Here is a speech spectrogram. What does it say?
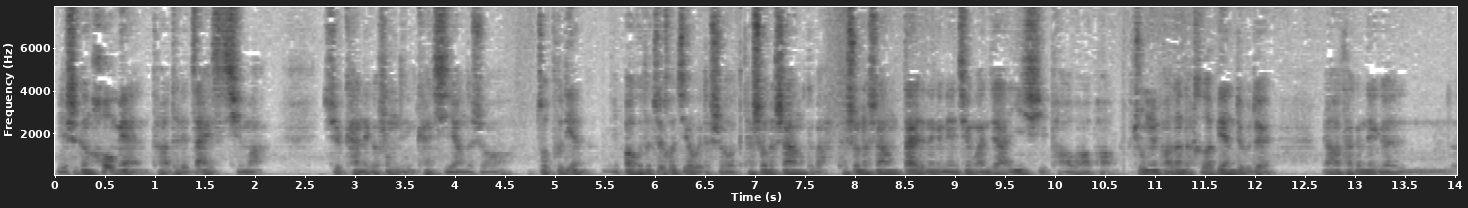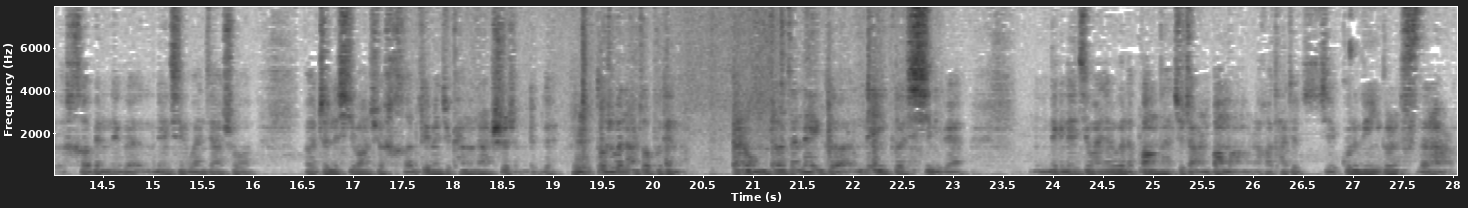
也是跟后面他和 Teddy 再一次骑马，去看那个风景，看夕阳的时候做铺垫的。你包括他最后结尾的时候，他受了伤，对吧？他受了伤，带着那个年轻玩家一起跑跑跑，终于跑到那河边，对不对？然后他跟那个呃河边的那个年轻玩家说：“呃，真的希望去河的对面去看看那儿是什么，对不对？”嗯，都是为那儿做铺垫的。但是我们知道，在那个那个戏里边，嗯那个年轻玩家为了帮他去找人帮忙，然后他就自己孤零零一个人死在那儿了。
